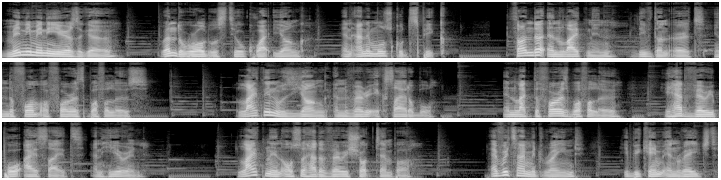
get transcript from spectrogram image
Many, many years ago, when the world was still quite young and animals could speak, thunder and lightning lived on earth in the form of forest buffaloes. Lightning was young and very excitable, and like the forest buffalo, he had very poor eyesight and hearing. Lightning also had a very short temper. Every time it rained, he became enraged.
